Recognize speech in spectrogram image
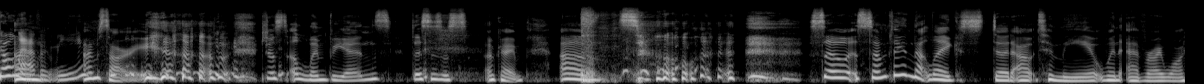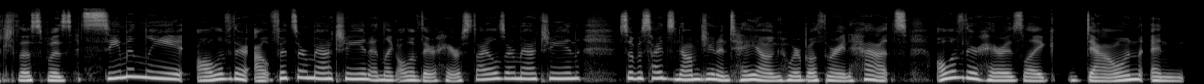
Don't laugh at me. I'm sorry, just Olympians. This is a okay. Um, so so something that like stood out to me whenever I watched this was seemingly all of their outfits are matching and like all of their hairstyles are matching. So besides Namjoon and Taehyung, who are both wearing hats, all of their hair is like down and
